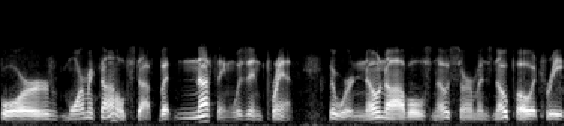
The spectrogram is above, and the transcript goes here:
for more MacDonald stuff, but nothing was in print. There were no novels, no sermons, no poetry.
